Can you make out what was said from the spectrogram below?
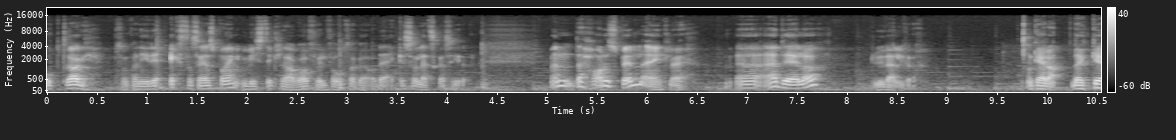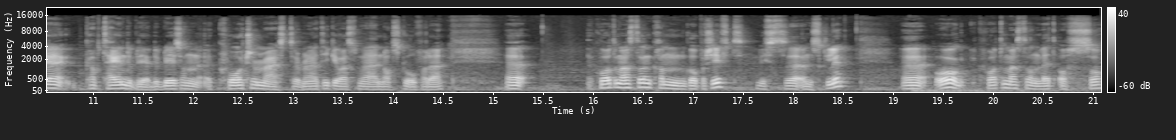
oppdrag som kan gi deg ekstra seierspoeng hvis de klarer å fullføre oppdraget. Og det er ikke så lett, skal jeg si det. Men det har du spill, egentlig. Eh, Jeg deler, du velger. Ok, da. Det er ikke kaptein du blir. Du blir sånn quartermaster, men jeg vet ikke hva som er norske ord for det. Eh, Quartermasteren kan gå på skift hvis ønskelig. Eh, Og quartermasteren vet også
